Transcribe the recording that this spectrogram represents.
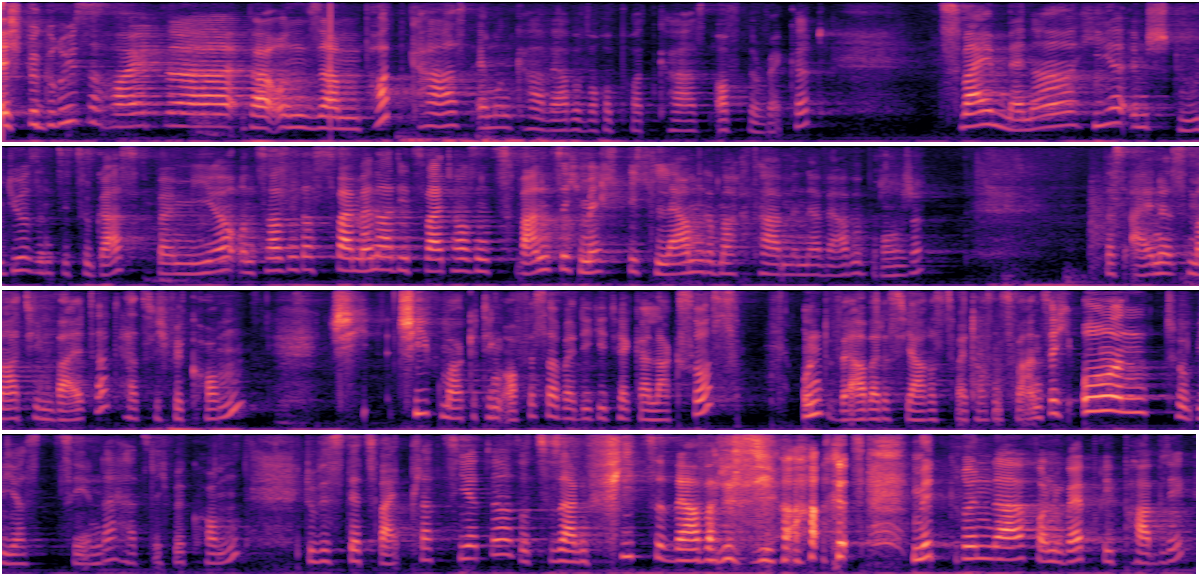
Ich begrüße heute bei unserem Podcast, M&K Werbewoche Podcast Off the Record, zwei Männer. Hier im Studio sind sie zu Gast bei mir. Und zwar sind das zwei Männer, die 2020 mächtig Lärm gemacht haben in der Werbebranche. Das eine ist Martin Waltert, herzlich willkommen, Chief Marketing Officer bei Digitech Galaxus und Werber des Jahres 2020 und Tobias Zehnder, herzlich willkommen. Du bist der Zweitplatzierte, sozusagen Vizewerber des Jahres, Mitgründer von Web Republic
